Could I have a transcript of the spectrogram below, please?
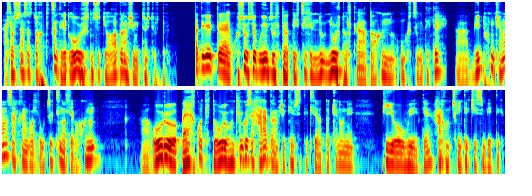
алуурчнаасаа зогтцсон тэгээд өөр ертөнцид яваад байгаа юм шиг мэдрэмж төрдөг. За тэгээд э, хүсэн хүсээгүй ийм зүйлтэй одоо эцгийнх нь нүүр тулдгаа одоо охин өнгөрцөн гэдэг те. А бид бүхэн киноноос харах юм бол үзэгдэл нь бол яг охин нь өөрөө байхгүй гэхдээ өөрөө хөндлөнгөөсөө хараад байгаа юм шиг тийм сэтгэлээр одоо киноны POV те харах өнцгийн тэгж хийсэн байдаг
